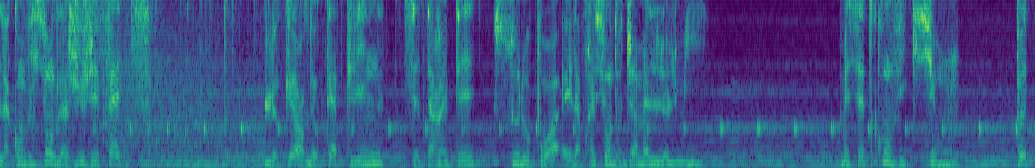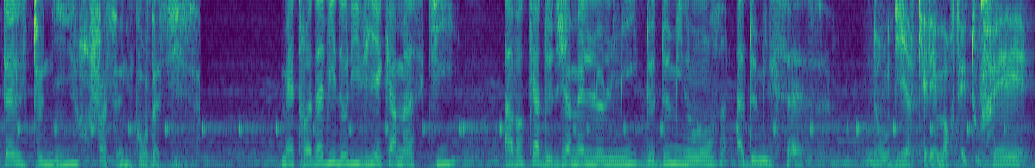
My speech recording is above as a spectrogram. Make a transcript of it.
La conviction de la juge est faite. Le cœur de Kathleen s'est arrêté sous le poids et la pression de Jamel Lelmi. Mais cette conviction peut-elle tenir face à une cour d'assises? Maître David Olivier Kaminski, avocat de Jamel Lelmi de 2011 à 2016. Donc dire qu'elle est morte étouffée,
